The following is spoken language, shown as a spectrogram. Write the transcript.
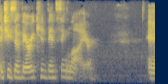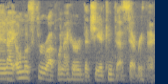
and she's a very convincing liar." And I almost threw up when I heard that she had confessed everything.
